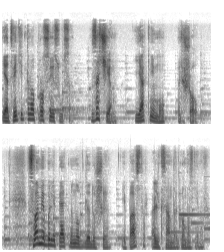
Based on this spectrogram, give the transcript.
и ответить на вопросы Иисуса. Зачем я к Нему пришел? С вами были «Пять минут для души» и пастор Александр Гломоздинов.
